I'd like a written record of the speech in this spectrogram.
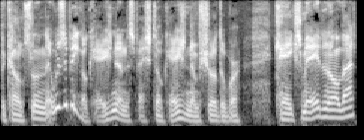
the council, and it was a big occasion and a special occasion. I'm sure there were cakes made and all that.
